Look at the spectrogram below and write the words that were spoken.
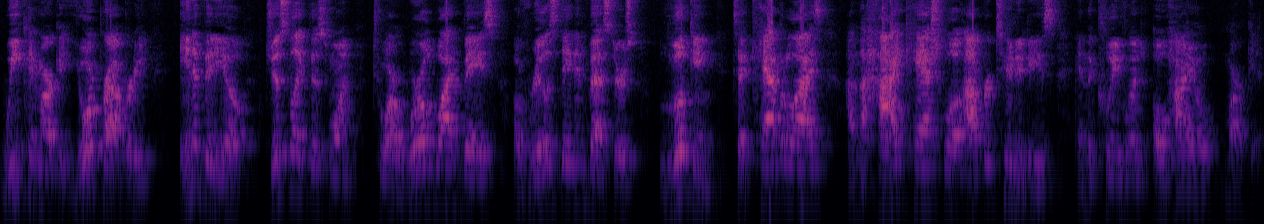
we can market your property in a video just like this one to our worldwide base of real estate investors looking to capitalize on the high cash flow opportunities in the Cleveland, Ohio market.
